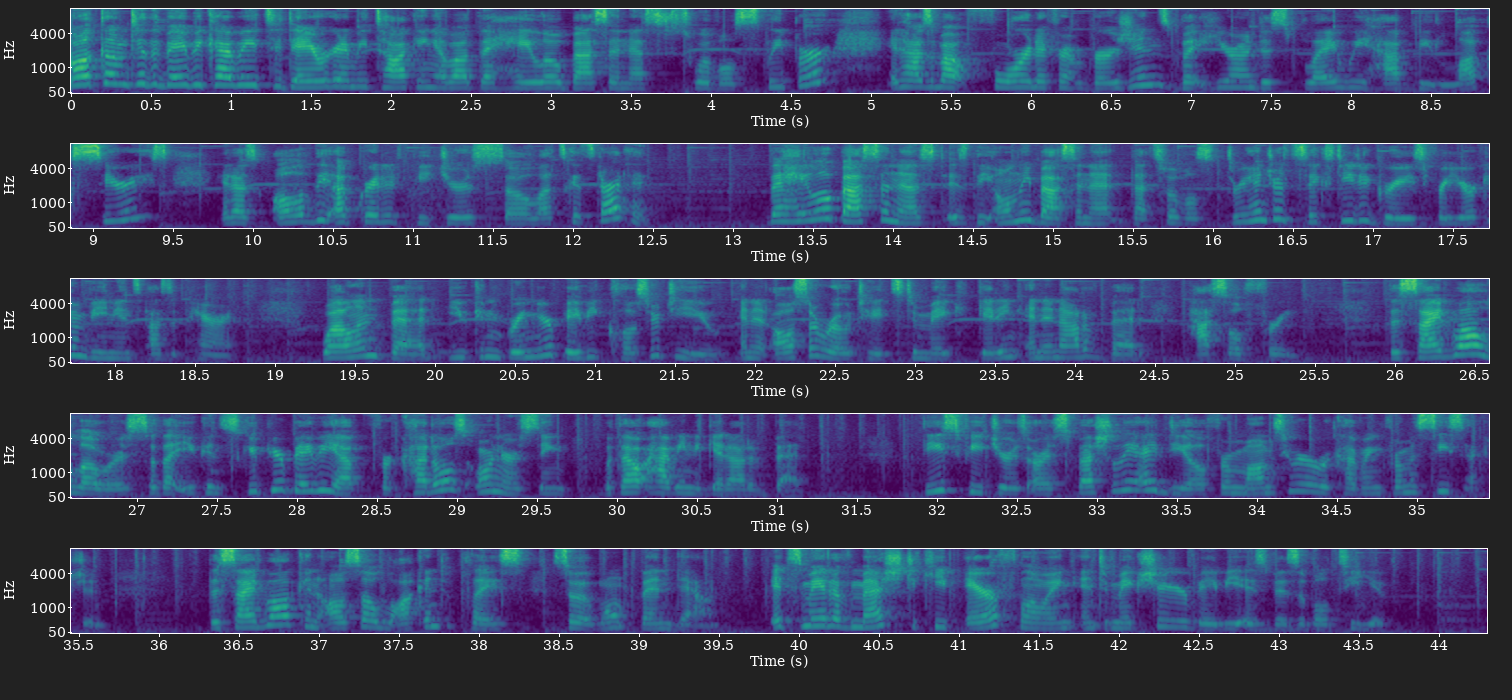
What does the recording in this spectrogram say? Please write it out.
Welcome to the Baby Cubby. Today we're going to be talking about the Halo Bassinest Swivel Sleeper. It has about four different versions, but here on display we have the Lux series. It has all of the upgraded features, so let's get started. The Halo Bassinest is the only bassinet that swivels 360 degrees for your convenience as a parent. While in bed, you can bring your baby closer to you, and it also rotates to make getting in and out of bed hassle-free. The sidewall lowers so that you can scoop your baby up for cuddles or nursing without having to get out of bed. These features are especially ideal for moms who are recovering from a C-section. The sidewall can also lock into place so it won't bend down. It's made of mesh to keep air flowing and to make sure your baby is visible to you.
